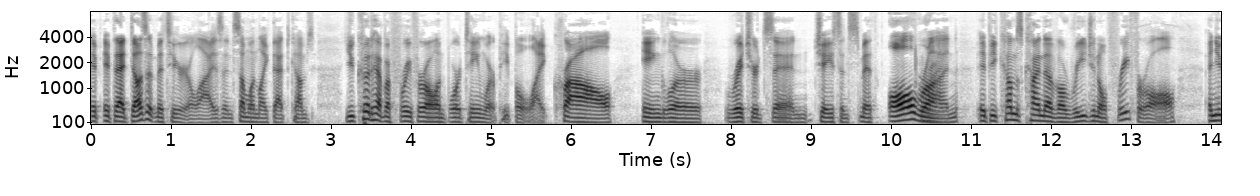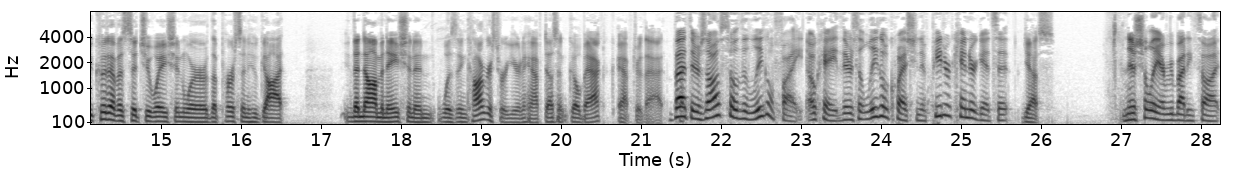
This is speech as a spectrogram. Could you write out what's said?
if, if that doesn't materialize, and someone like that comes, you could have a free for all in 14 where people like Crowell, Engler, Richardson, Jason Smith all run. It becomes kind of a regional free for all, and you could have a situation where the person who got the nomination and was in Congress for a year and a half doesn't go back after that. But there's also the legal fight. Okay, there's a legal question. If Peter Kinder gets it, Yes. Initially everybody thought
